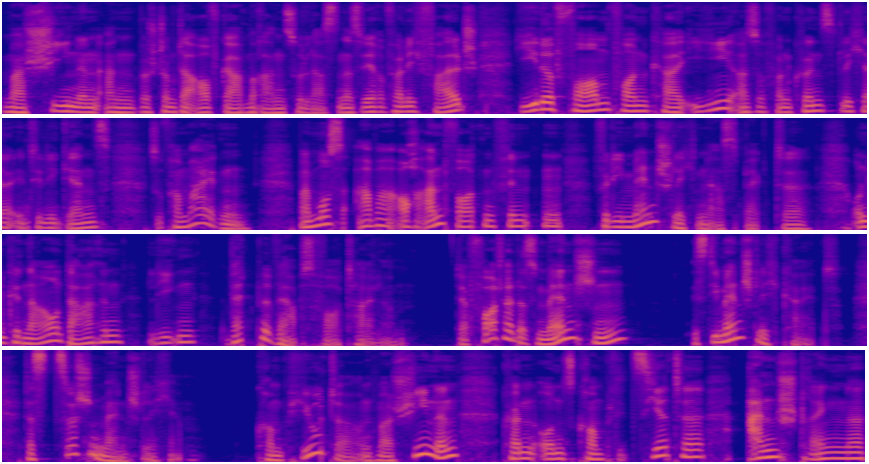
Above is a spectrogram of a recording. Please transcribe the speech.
Maschinen an bestimmte Aufgaben ranzulassen. Es wäre völlig falsch, jede Form von KI, also von künstlicher Intelligenz, zu vermeiden. Man muss aber auch Antworten finden für die menschlichen Aspekte. Und genau darin liegen Wettbewerbsvorteile. Der Vorteil des Menschen ist die Menschlichkeit, das Zwischenmenschliche. Computer und Maschinen können uns komplizierte, anstrengende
